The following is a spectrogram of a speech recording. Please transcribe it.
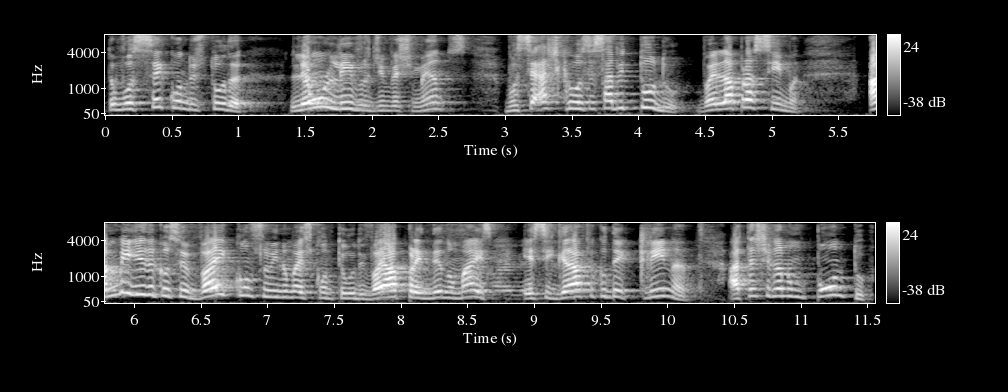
Então você quando estuda, lê um livro de investimentos, você acha que você sabe tudo, vai lá para cima. À medida que você vai consumindo mais conteúdo e vai aprendendo mais, esse gráfico declina até chegar num ponto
